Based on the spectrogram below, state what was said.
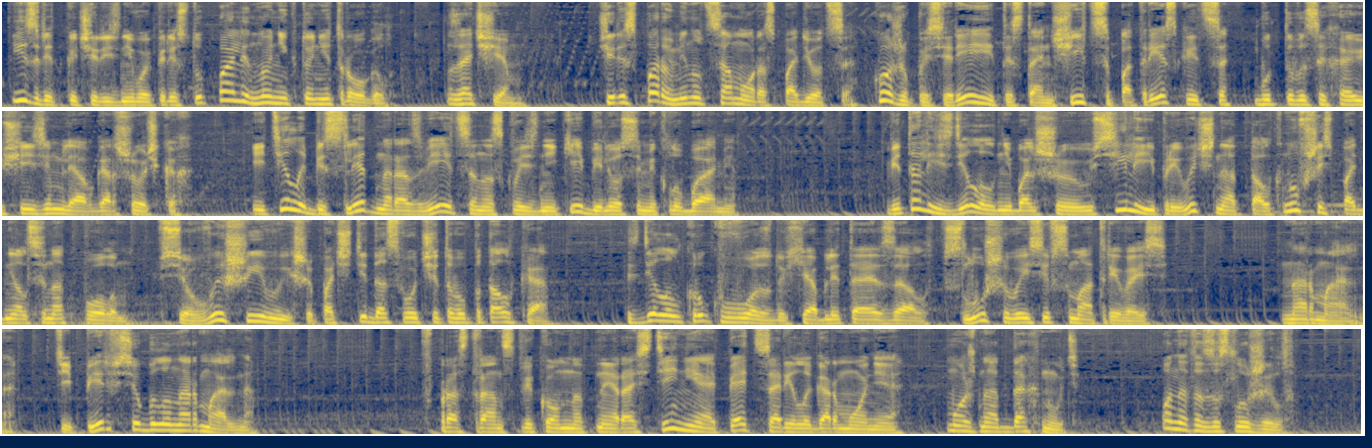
Изредка через него переступали, но никто не трогал. Зачем? Через пару минут само распадется. Кожа посереет, истончится, потрескается, будто высыхающая земля в горшочках. И тело бесследно развеется на сквозняке белесыми клубами. Виталий сделал небольшое усилие и, привычно оттолкнувшись, поднялся над полом. Все выше и выше, почти до сводчатого потолка. Сделал круг в воздухе, облетая зал, вслушиваясь и всматриваясь. Нормально. Теперь все было нормально. В пространстве комнатные растения опять царила гармония – можно отдохнуть. Он это заслужил.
